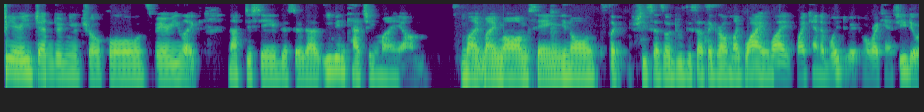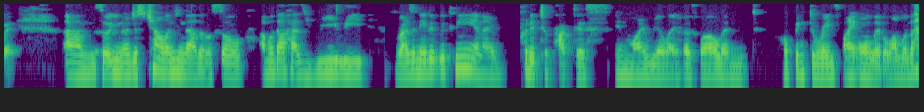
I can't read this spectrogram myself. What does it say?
Very gender neutral clothes, very like, not to say this or that, even catching my, um, my my mom saying, you know, it's like she says, "Oh, do this as a girl." I'm like, "Why? Why? Why can't a boy do it, or why can't she do it?" Um, so, you know, just challenging that though. So Amuda has really resonated with me and I put it to practice in my real life as well and hoping to raise my own little Amuda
